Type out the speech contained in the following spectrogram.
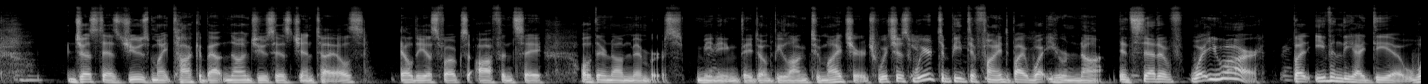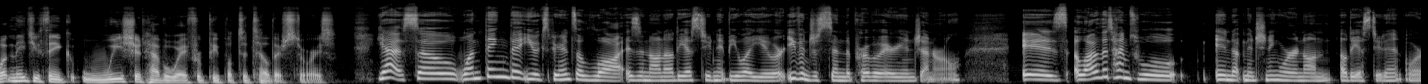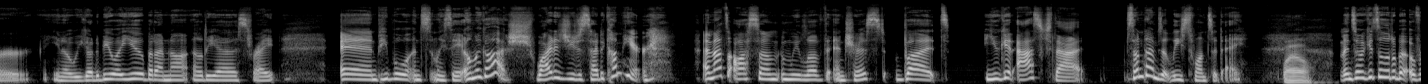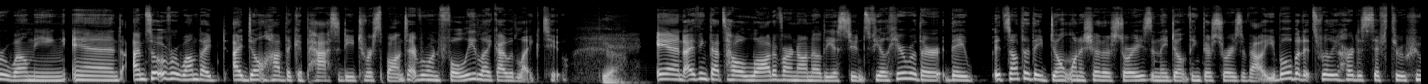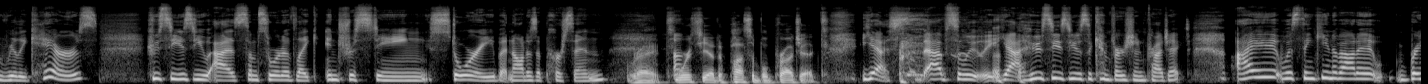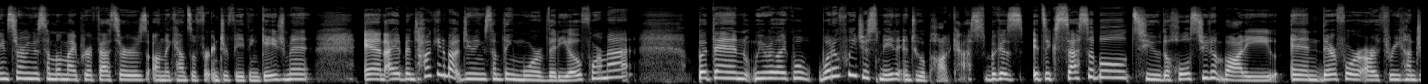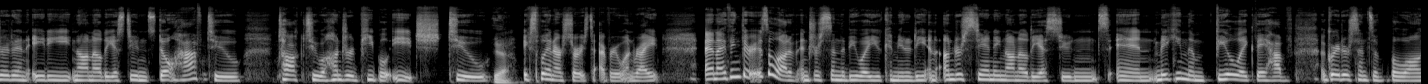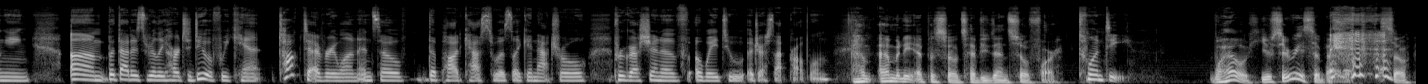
just as Jews might talk about non Jews as Gentiles, LDS folks often say, oh, they're non members, meaning they don't belong to my church, which is weird to be defined by what you're not instead of what you are. But even the idea, what made you think we should have a way for people to tell their stories? Yeah, so one thing that you experience a lot as a non LDS student at BYU, or even just in the Provo area in general, is a lot of the times we'll end up mentioning we're a non LDS student, or, you know, we go to BYU, but I'm not LDS, right? And people will instantly say, oh my gosh, why did you decide to come here? And that's awesome, and we love the interest, but you get asked that sometimes at least once a day. Wow. And so it gets a little bit overwhelming. And I'm so overwhelmed, I, I don't have the capacity to respond to everyone fully like I would like to. Yeah. And I think that's how a lot of our non-LDS students feel here, where they're, they it's not that they don't want to share their stories and they don't think their stories are valuable, but it's really hard to sift through who really cares, who sees you as some sort of like interesting story, but not as a person. Right. Worse yet, a possible project. Yes, absolutely. Yeah, who sees you as a conversion project? I was thinking about it, brainstorming with some of my professors on the Council for Interfaith Engagement, and I had been talking about doing something more video format. But then we were like, well, what if we just made it into a podcast? Because it's accessible to the whole student body, and therefore our 380 non LDS students don't have to talk to 100 people each to Yeah. explain our stories to everyone, right? And I think there is a lot of interest in the BYU community and understanding non LDS students and making them feel like they have a greater sense of belonging. Um, but that is really hard to do if we can't talk to everyone. And so the podcast was like a natural progression of a way to address that problem. How, how many episodes have you done so far? 20. Wow, you're serious about it. so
